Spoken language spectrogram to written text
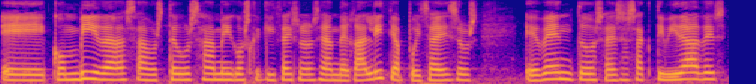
eh, convidas aos teus amigos que quizáis non sean de Galicia, pois a esos eventos, a esas actividades,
